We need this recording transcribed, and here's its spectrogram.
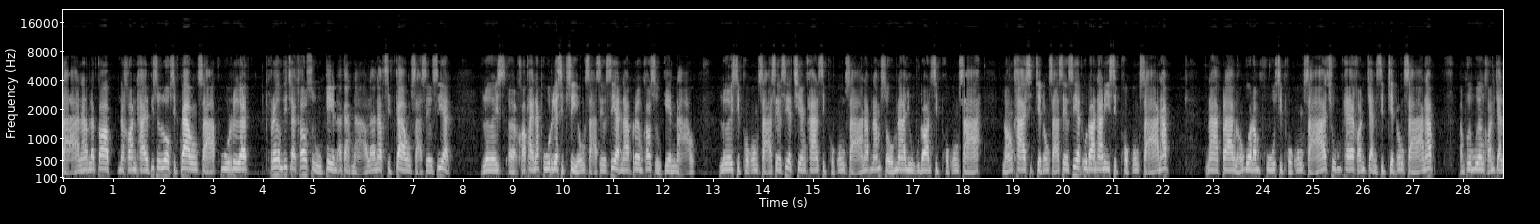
ศานะครับ แล้วก็นครไทยพิษณุโลก 19 องศาภูเรือเริ่มที่จะเข้าสู่เกณฑ์อากาศหนาวแล้วนะครับ 19 องศาเซลเซียสเลยเอ่อขออภัยนะภูเรือ 14 องศาเซลเซียสนะครับ เริ่มเข้าสู่เกณฑ์หนาว เลย 16 องศาเซลเซียส เชียงคาน 16 องศานะครับน้ำโสมนายุงอุดร 16 องศา หนองคาย 17 องศาเซลเซียส อุดรธานี 16 องศานะครับ นากลางหนองบัวลำพู 16 องศา ชุมแพขอนแก่น 17 องศานะครับอำเภอเมืองขอนแก่น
